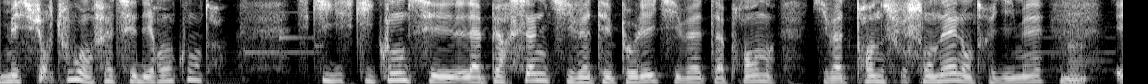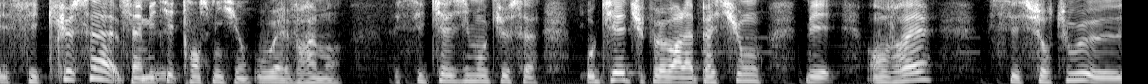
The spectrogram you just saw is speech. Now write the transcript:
Mais surtout en fait c'est des rencontres. Ce qui, ce qui compte c'est la personne qui va t'épauler, qui va t'apprendre, qui va te prendre sous son aile entre guillemets. Mmh. Et c'est que ça. C'est un métier de transmission. Ouais vraiment. C'est quasiment que ça. Ok tu peux avoir la passion, mais en vrai c'est surtout euh,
